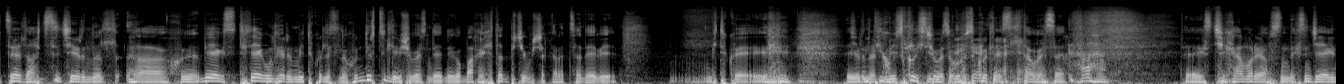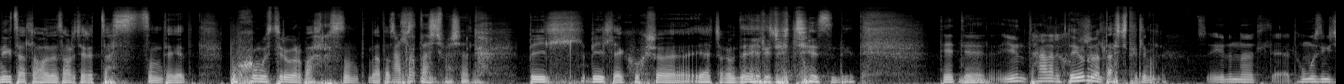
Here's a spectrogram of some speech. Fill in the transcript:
Тэгэл очсон чи ер нь бол би яг тэгтээ яг үнэхээр мэдэхгүй л байсан. Хүндэрцэл юм шиг байсан. Тэгээ нэг баахан хятад бичиг мишиг гараадсан. Тэгээ би мэдэхгүй. Ер нь мэдгүй шиг байсан. Хүсэхгүй л байсан л тагаасаа. Тэгээс чи хамар явсан. Тэгсэн чи яг нэг залуу хойноос орж ирээд зассан. Тэгээд бүх хүмүүс тэрүүгээр бахархсан. Надаас Алга тааш машаа. би л би л яг хөгшөө яаж байгаа юм бэ гэж бодчихсон. Тэгээд Тэ тэ. Юу та нар тэг ер нь бол дасчдаг юм байна. ер нь бол хүмүүс ингэж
